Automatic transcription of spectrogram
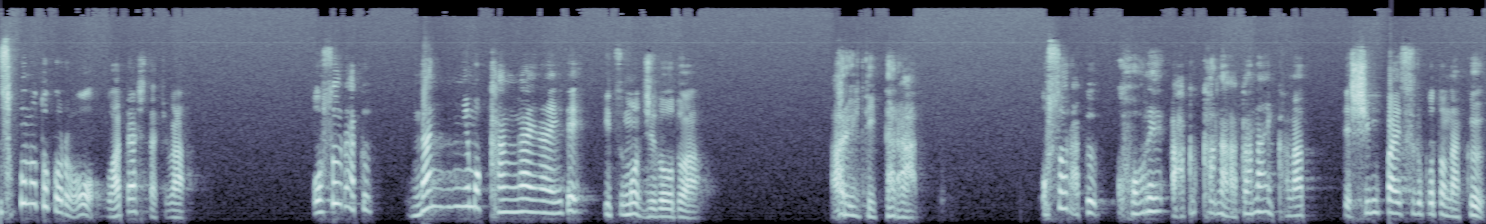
そこのところを私たちは、おそらく何にも考えないで、いつも自動ドア歩いていったら、おそらくこれ開くかな開かないかなって心配することなく、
